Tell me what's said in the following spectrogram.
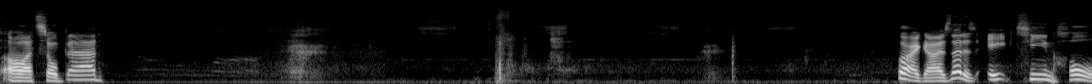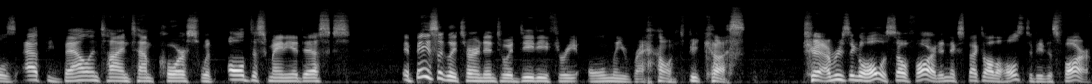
Oh, that's so bad. All right, guys, that is 18 holes at the Ballantyne Temp course with all Discmania discs. It basically turned into a DD3 only round because every single hole was so far. I didn't expect all the holes to be this far.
